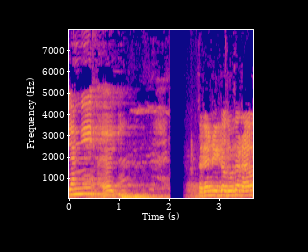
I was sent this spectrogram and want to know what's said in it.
यांनी सगळ्यांनी एकदा जोरदार टाळ्या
